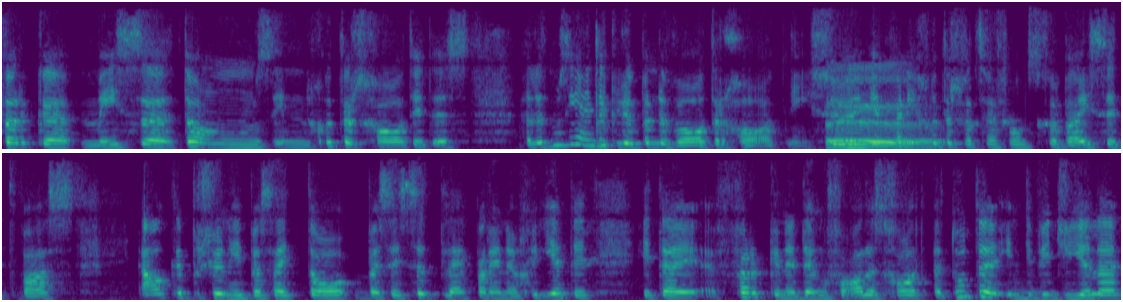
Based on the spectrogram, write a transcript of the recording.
virke, messe, tongs en goeders gehad het is hulle het mos nie eintlik lopende water gehad nie. So Uh. een van die goeders wat sy vir ons gewys het was elke persoon het by sy ta by sy sitplek waar hy nou geëet het, het hy 'n virk en 'n ding vir alles gehad eh, tot 'n individuele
